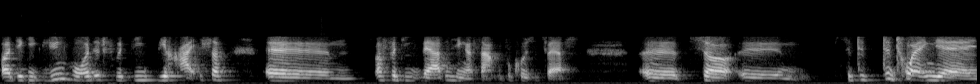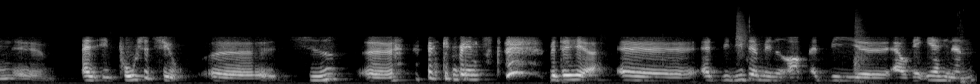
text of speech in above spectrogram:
og det gik lynhurtigt, fordi vi rejser, øh, og fordi verden hænger sammen på kryds og tværs. Øh, så øh, så det, det tror jeg egentlig er en, øh, er en positiv øh, side øh, gevinst ved det her, øh, at vi lige bliver mindet om, at vi øh, er afhængige af hinanden.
